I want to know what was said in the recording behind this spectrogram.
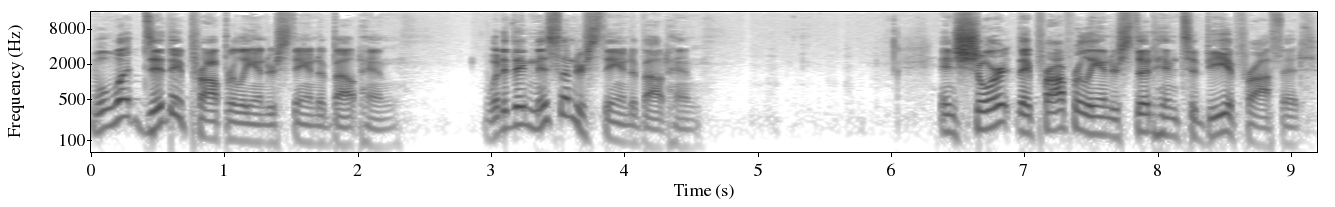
Well, what did they properly understand about him? What did they misunderstand about him? In short, they properly understood him to be a prophet,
